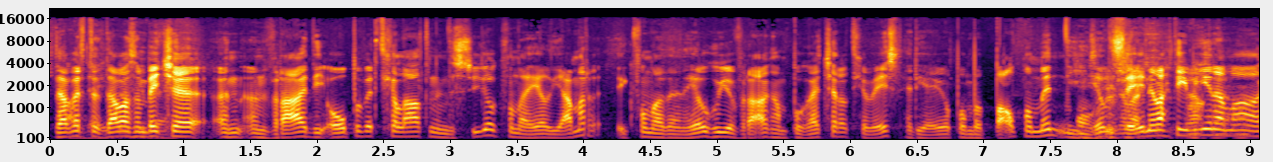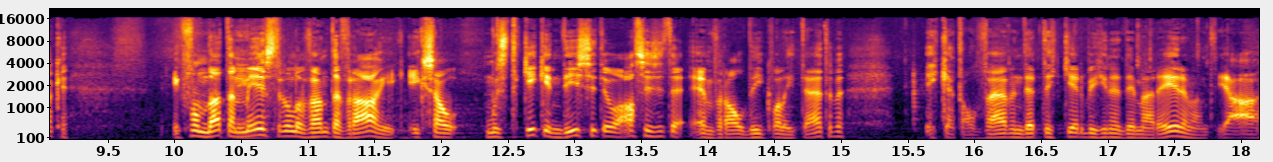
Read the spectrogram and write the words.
dat, werd, dat was een beetje een, een, vraag die open werd gelaten in de studio. Ik vond dat heel jammer. Ik vond dat een heel goede vraag aan Pogacar had geweest. Had hij op een bepaald moment niet heel zenuwachtig beginnen maken. Ik vond dat de meest relevante vraag. Ik zou, moest ik in die situatie zitten en vooral die kwaliteit hebben, ik had al 35 keer beginnen demareren. Want ja,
